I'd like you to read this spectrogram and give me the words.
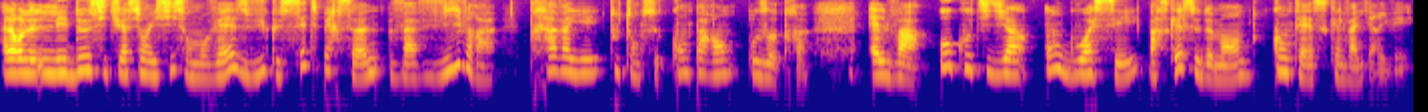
Alors les deux situations ici sont mauvaises vu que cette personne va vivre, travailler tout en se comparant aux autres. Elle va au quotidien angoisser parce qu'elle se demande quand est-ce qu'elle va y arriver.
